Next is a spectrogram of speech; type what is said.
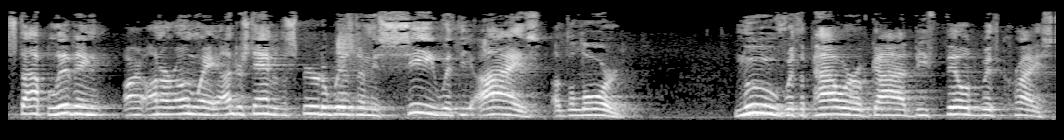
stop living our, on our own way, understand with the spirit of wisdom, is see with the eyes of the Lord. Move with the power of God, be filled with Christ.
